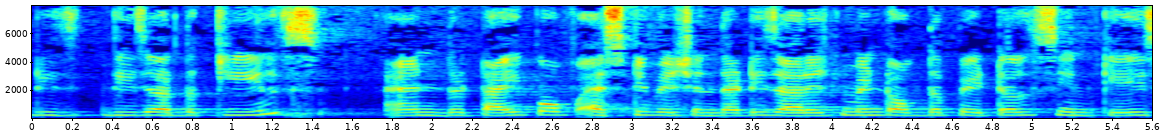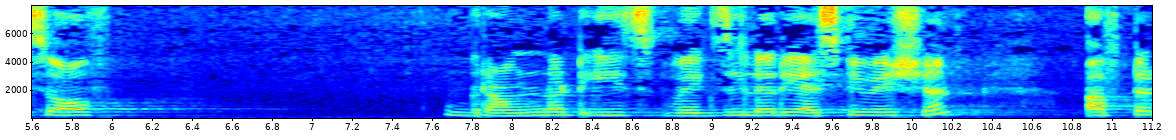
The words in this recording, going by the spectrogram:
These, these are the keels and the type of estivation that is arrangement of the petals in case of groundnut is vexillary estivation after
